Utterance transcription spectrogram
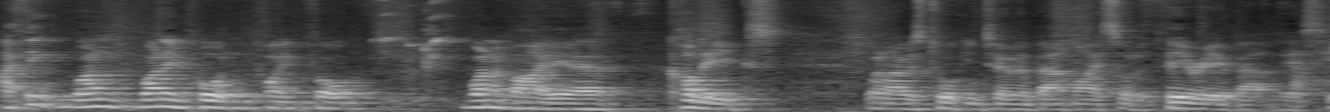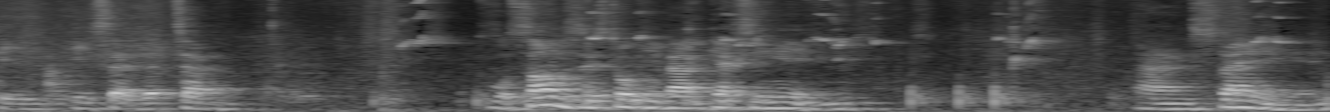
I think one, one important point for one of my uh, colleagues, when I was talking to him about my sort of theory about this, he, he said that, um, well, Sanders is talking about getting in and staying in.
